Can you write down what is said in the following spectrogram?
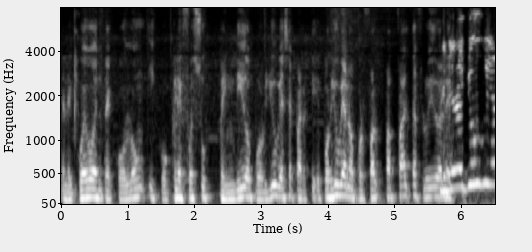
El juego entre Colón y Coclé fue suspendido por lluvia ese partido, por lluvia no, por fal- fa- falta de fluido Primero lluvia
